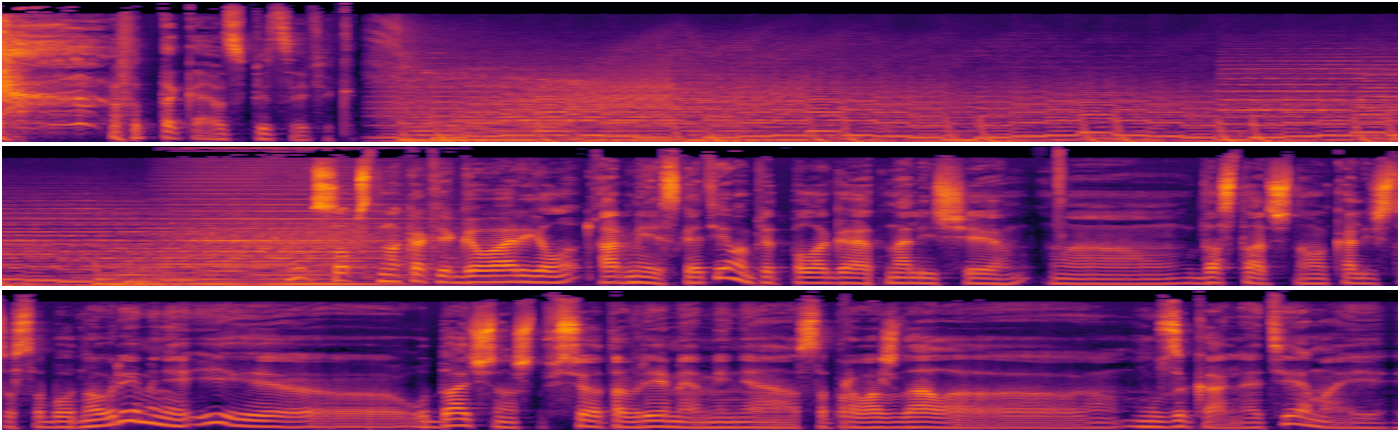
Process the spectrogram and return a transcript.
Вот такая вот специфика. Собственно, как я говорил, армейская тема предполагает наличие э, достаточного количества свободного времени, и э, удачно, что все это время меня сопровождала э, музыкальная тема и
